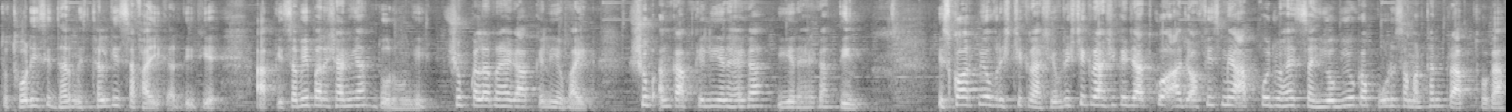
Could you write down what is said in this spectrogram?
तो थोड़ी सी धर्म स्थल की सफ़ाई कर दीजिए। आपकी सभी परेशानियाँ दूर होंगी। शुभ कलर रहेगा आपके लिए व्हाइट। शुभ अंक आपके लिए रहेगा, ये रहेगा तीन। स्कॉर्पियो वृश्चिक राशि। वृश्चिक राशि के जात को आज ऑफ़िस में आपको जो है सहयोगियों का पूर्ण समर्थन प्राप्त होगा।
